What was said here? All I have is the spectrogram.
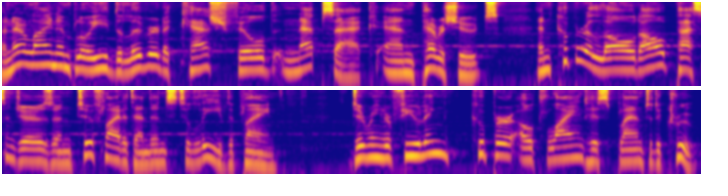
An airline employee delivered a cash-filled knapsack and parachutes, and Cooper allowed all passengers and two flight attendants to leave the plane. During refueling, Cooper outlined his plan to the crew.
